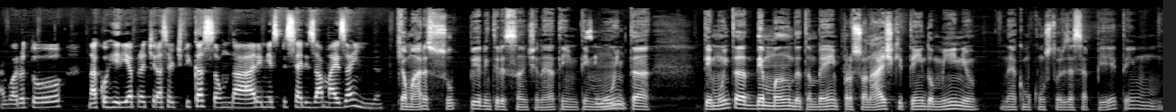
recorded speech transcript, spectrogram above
Agora eu tô na correria para tirar certificação da área e me especializar mais ainda. que é uma área super interessante, né? Tem, tem Sim. muita tem muita demanda também, profissionais que têm domínio, né, como consultores SAP, tem um,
